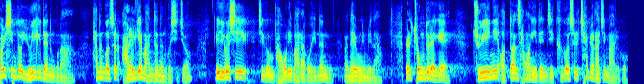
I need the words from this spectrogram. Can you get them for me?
훨씬 더 유익이 되는구나 하는 것을 알게 만드는 것이죠. 이것이 지금 바울이 말하고 있는 내용입니다. 그래서 종들에게 주인이 어떠한 상황이든지 그것을 차별하지 말고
